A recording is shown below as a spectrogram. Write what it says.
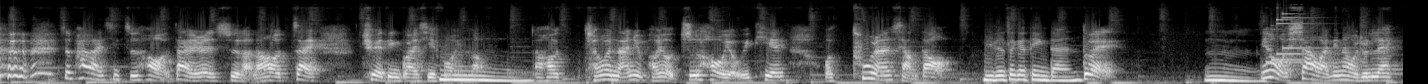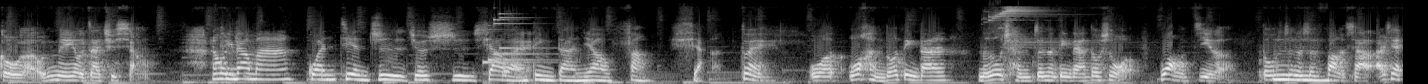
是拍完戏之后再认识了，然后再确定关系 fall in love，、嗯、然后成为男女朋友之后，有一天我突然想到你的这个订单，对，嗯，因为我下完订单我就 let go 了，我就没有再去想。然后听到吗？关键字就是下完订单要放下。对，我，我很多订单能够成真的订单都是我忘记了，都真的是放下了。嗯、而且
